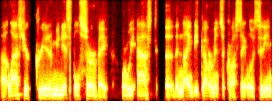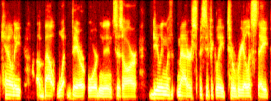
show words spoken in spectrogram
uh, last year created a municipal survey where we asked uh, the 90 governments across St. Louis City and County about what their ordinances are dealing with matters specifically to real estate.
